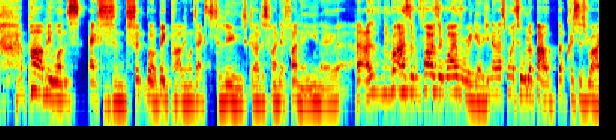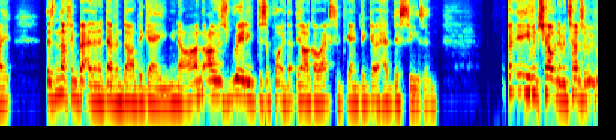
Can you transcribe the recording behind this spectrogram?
part of me wants Exeter, well, a big part of me wants Exeter to lose because I just find it funny. You know, as far as the rivalry goes, you know, that's what it's all about. But Chris is right. There's nothing better than a Devon Derby game. You know, I'm, I was really disappointed that the Argyle Exeter game didn't go ahead this season but even Cheltenham, in terms of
